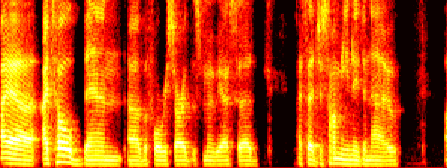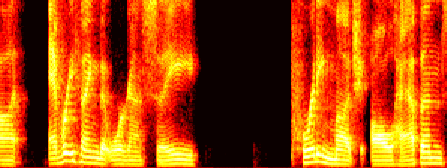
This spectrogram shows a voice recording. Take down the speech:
I uh, I told Ben uh, before we started this movie. I said, I said just something you need to know. Uh, everything that we're gonna see, pretty much all happened,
